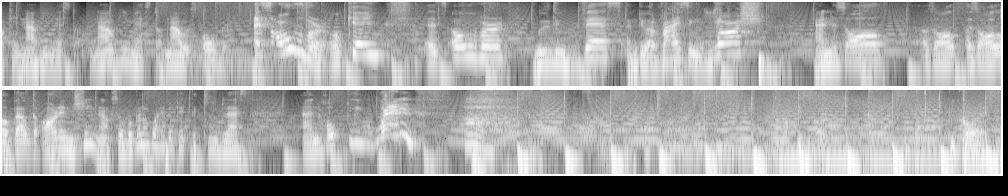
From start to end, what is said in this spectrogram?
Okay, now he messed up. Now he messed up. Now it's over. It's over, okay? It's over. We'll do this and do a rising rush. And it's all it's all it's all about the RNG now. So we're gonna go ahead and pick the Ki blast and hopefully win! okay, we got it. We got it.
